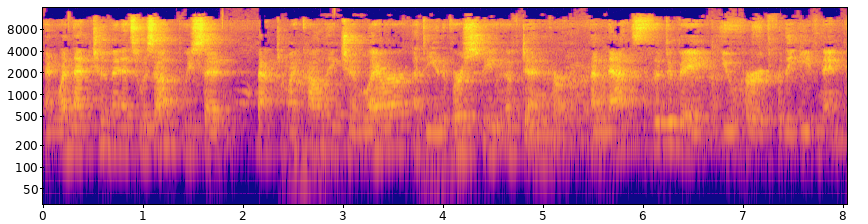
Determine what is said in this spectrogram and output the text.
And when that two minutes was up, we said, back to my colleague Jim Lehrer at the University of Denver. And that's the debate you heard for the evening.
